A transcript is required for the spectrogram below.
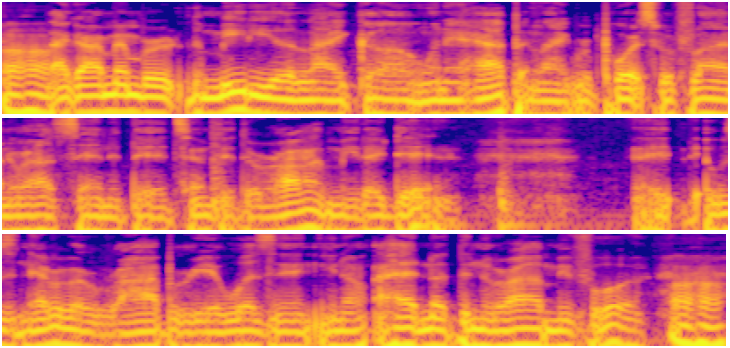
Uh-huh. Like I remember the media, like uh, when it happened, like reports were flying around saying that they attempted to rob me. They didn't. It, it was never a robbery. It wasn't, you know, I had nothing to rob me for. Uh-huh.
